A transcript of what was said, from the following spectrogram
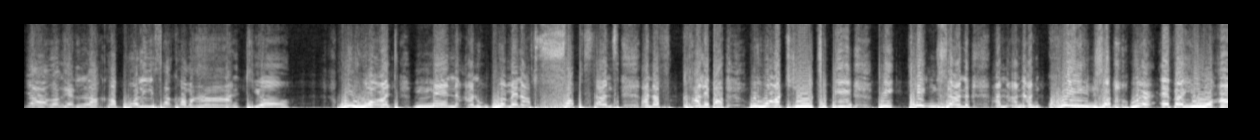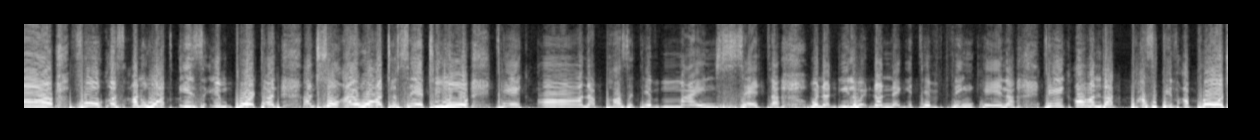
You're gonna get locked up. Police are come haunt you. We want men and women of substance and of caliber. We want you to be, be kings and, and, and, and queens wherever you are. Focus on what is important. And so I want to say to you, take on a positive mindset when I deal with no negative thinking. Take on that positive approach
